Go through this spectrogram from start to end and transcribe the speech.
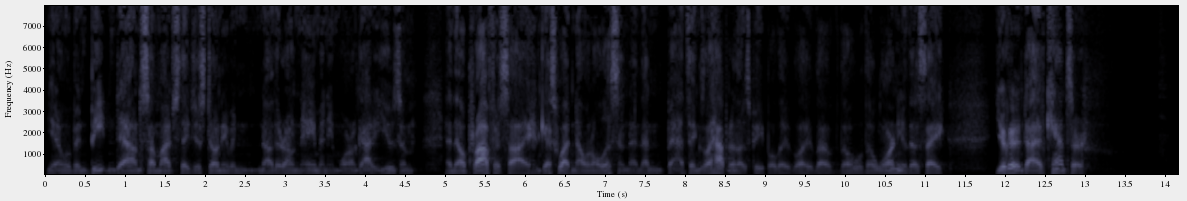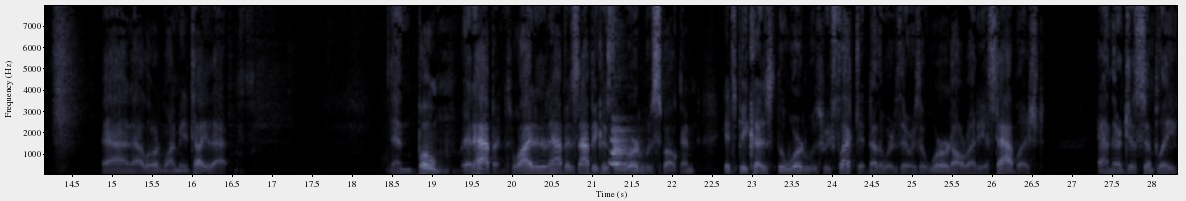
you know, who've been beaten down so much they just don't even know their own name anymore and got to use them. And they'll prophesy, and guess what? No one will listen, and then bad things will happen to those people. They, will they'll, they'll warn you. They'll say, "You're going to die of cancer," and uh, Lord wanted me to tell you that. And boom, it happens. Why does it happen? It's not because the word was spoken. It's because the word was reflected. In other words, there was a word already established, and they're just simply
